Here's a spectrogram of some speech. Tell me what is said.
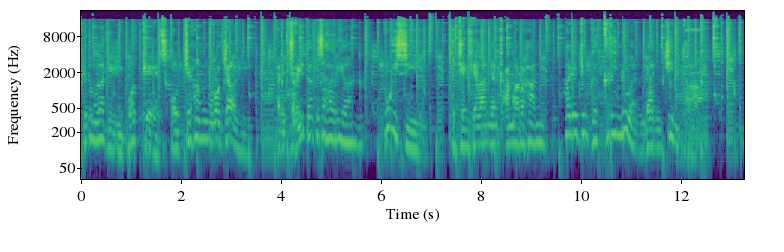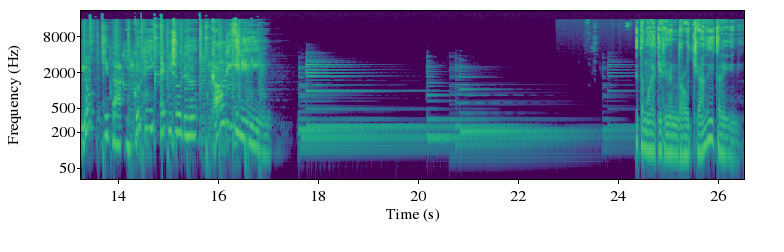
Ketemu lagi di podcast Ocehan Rojali. Ada cerita keseharian, puisi, kejengkelan dan keamarahan, ada juga kerinduan dan cinta. Yuk kita ikuti episode kali ini. Ketemu lagi dengan Rojali kali ini.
